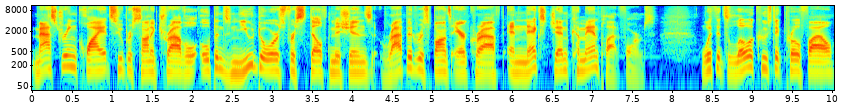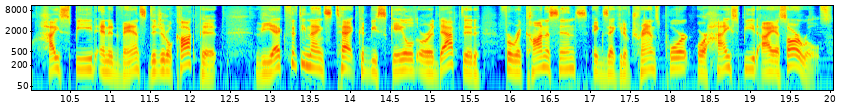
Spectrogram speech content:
Mastering quiet supersonic travel opens new doors for stealth missions, rapid response aircraft, and next-gen command platforms. With its low acoustic profile, high speed, and advanced digital cockpit, the X-59's tech could be scaled or adapted for reconnaissance, executive transport, or high-speed ISR roles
